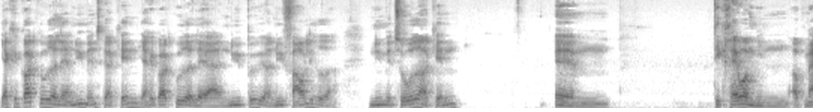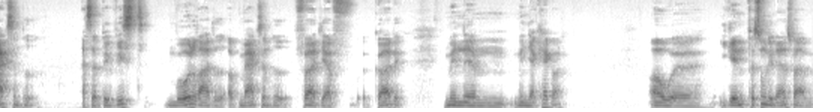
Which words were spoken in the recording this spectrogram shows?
Jeg kan godt gå ud og lære nye mennesker at kende. Jeg kan godt gå ud og lære nye bøger, nye fagligheder, nye metoder at kende. Øhm, det kræver min opmærksomhed. Altså bevidst, målrettet opmærksomhed, før at jeg gør det. Men, øhm, men jeg kan godt. Og øh, igen, personligt ansvar.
